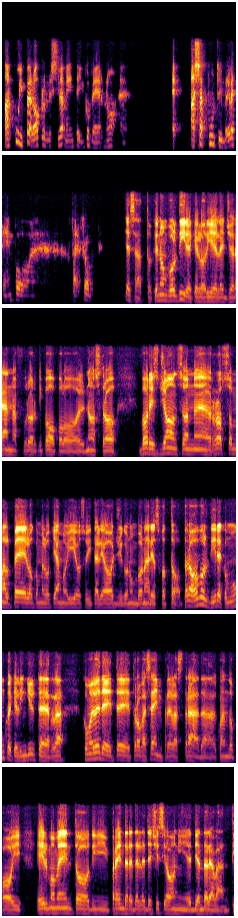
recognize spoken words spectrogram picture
a cui però progressivamente il governo eh, eh, ha saputo in breve tempo eh, fare fronte. Esatto, che non vuol dire che lo rieleggeranno a furor di popolo il nostro Boris Johnson, eh, rosso malpelo come lo chiamo io su Italia Oggi con un bonario sfottò, però vuol dire comunque che l'Inghilterra come vedete, trova sempre la strada quando poi è il momento di prendere delle decisioni e di andare avanti.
